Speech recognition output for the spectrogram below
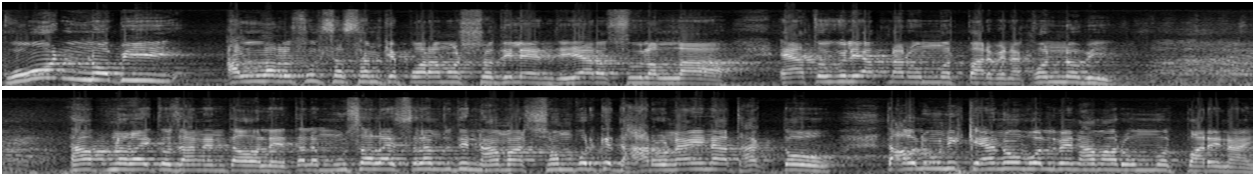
কোন নবী আল্লাহ রসুল সাসলামকে পরামর্শ দিলেন যে, ইয়া রসুল আল্লাহ এতগুলি আপনার উন্মত পারবে না। কোন নবী? আপনারাই তো জানেন তাহলে। তাহলে মুসা আলাহ ইসলাম যদি নামাজ সম্পর্কে ধারণাই না থাকতো, তাহলে উনি কেন বলবেন আমার উম্মত পারে নাই?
